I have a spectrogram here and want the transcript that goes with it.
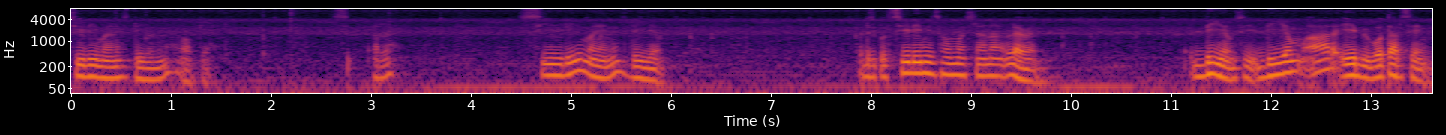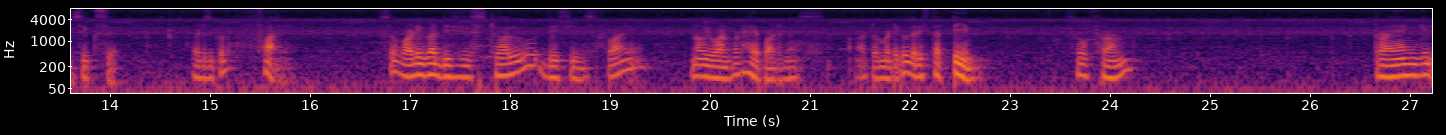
cd minus dm okay C, right. cd minus dm that is equal cd means how much nana 11 dm see dm or ab both are same 6 that is equal to 5 so what you got this is 12 this is 5 now we want for hypotenuse automatically that is 13 so from triangle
